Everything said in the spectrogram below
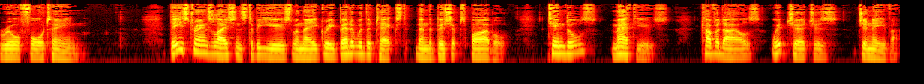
Rule 14. These translations to be used when they agree better with the text than the Bishop's Bible. Tyndale's, Matthews, Coverdale's, Whitchurch's, Geneva.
